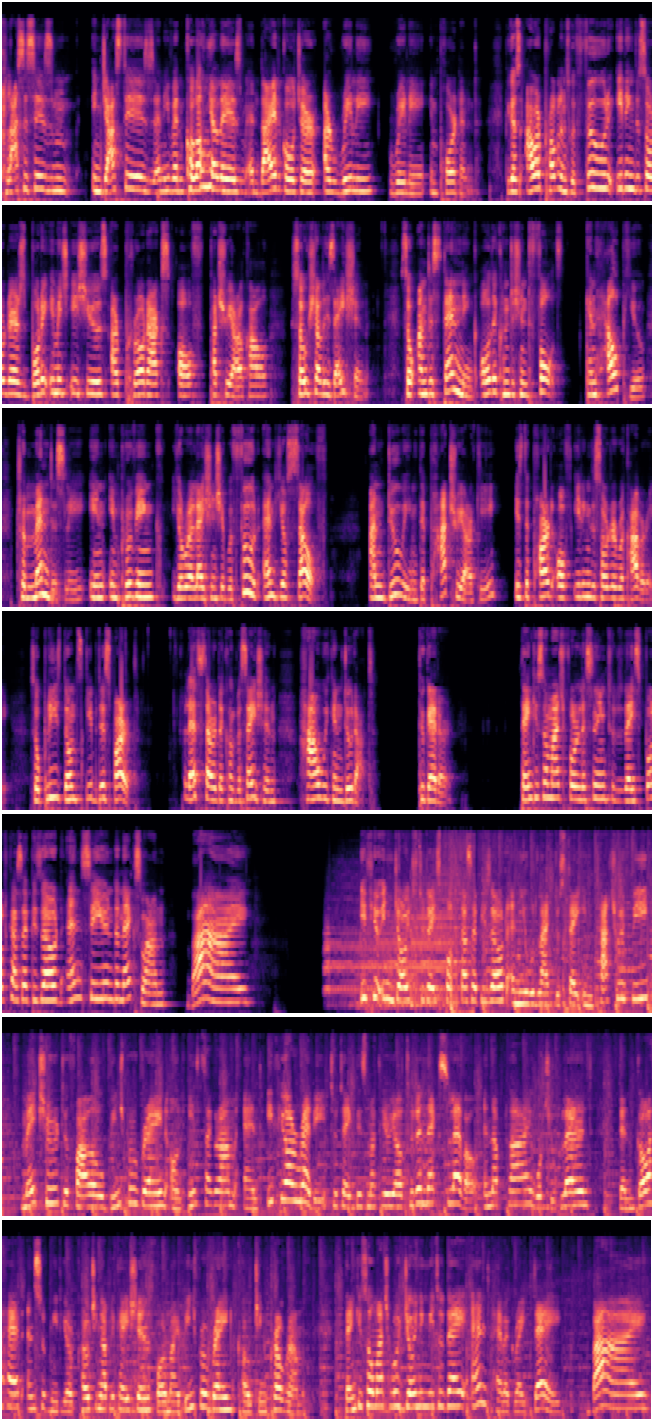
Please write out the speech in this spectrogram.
classism, injustice, and even colonialism and diet culture are really, really important. Because our problems with food, eating disorders, body image issues are products of patriarchal socialization. So understanding all the conditioned thoughts can help you tremendously in improving your relationship with food and yourself. Undoing the patriarchy is the part of eating disorder recovery. So please don't skip this part. Let's start the conversation how we can do that together. Thank you so much for listening to today's podcast episode and see you in the next one. Bye. If you enjoyed today's podcast episode and you would like to stay in touch with me, make sure to follow Binge Brain on Instagram. And if you are ready to take this material to the next level and apply what you've learned, then go ahead and submit your coaching application for my Binge Brain coaching program. Thank you so much for joining me today and have a great day. Bye!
